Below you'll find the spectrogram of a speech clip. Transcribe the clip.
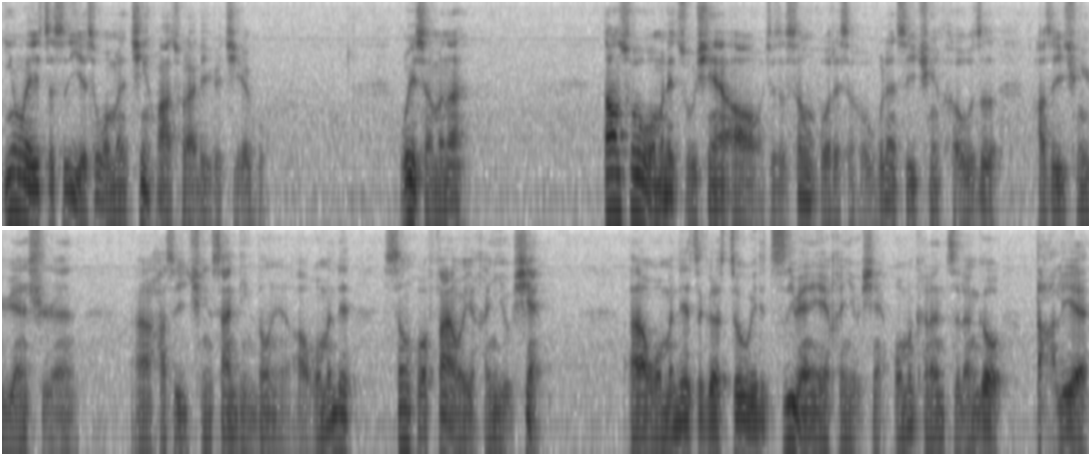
因为这是也是我们进化出来的一个结果。为什么呢？当初我们的祖先哦，就是生活的时候，无论是一群猴子，还是一群原始人，啊，还是一群山顶洞人啊，我们的生活范围很有限，啊，我们的这个周围的资源也很有限，我们可能只能够打猎，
